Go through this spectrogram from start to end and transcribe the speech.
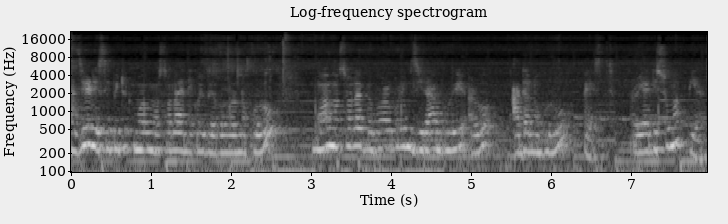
আজিৰ ৰেচিপিটোত মই মছলা এনেকৈ ব্যৱহাৰ নকৰোঁ। মই মছলা ব্যৱহাৰ কৰিম জিৰা, গুড়ি আৰু আদা নহৰু পেষ্ট। আৰু ইয়াত দিছোঁ মই পিঁয়াজ।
